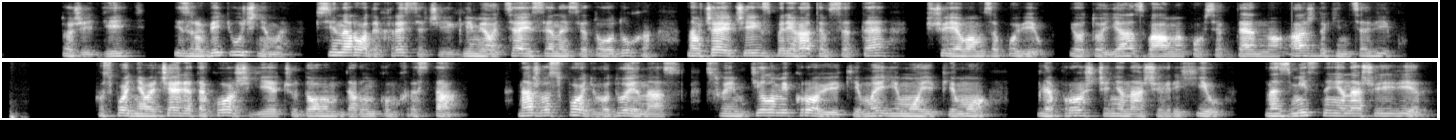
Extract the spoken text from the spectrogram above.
Тож йдіть і зробіть учнями всі народи, хрестячи їх в ім'я Отця і Сина і Святого Духа, навчаючи їх зберігати все те, що я вам заповів, і ото я з вами повсякденно аж до кінця віку. Господня вечеря також є чудовим дарунком Христа. Наш Господь годує нас своїм тілом і кров'ю, які ми їмо і п'ємо для прощення наших гріхів, на зміцнення нашої віри.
